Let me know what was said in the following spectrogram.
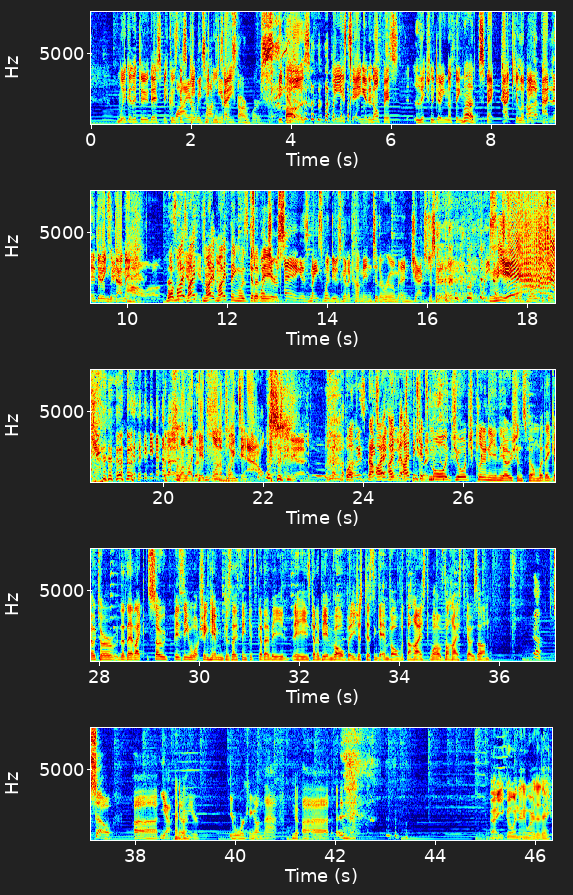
we're gonna do this because Why this are keeps we people talking about. Star Wars? Oh. Because he is sitting in an office, literally doing nothing Well- spectacular, but he's actually doing the damage. power. Well, my my my, right my thing was gonna be. so what you're saying is Mace Windu's going to come into the room and Jack's just going to do a 360 Yeah. from a prone position. yeah. Well, I didn't want to point it out. Yeah. well, Who is no, I, I, th- I think it's more George Clooney in the Ocean's film where they go to a, that they're like so busy watching him because they think it's gonna be he's gonna be involved, but he just doesn't get involved with the heist while the heist goes on. Yeah. So, uh, yeah. no, Anyway. You're you're working on that. Yeah. Uh, Are you going anywhere today?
